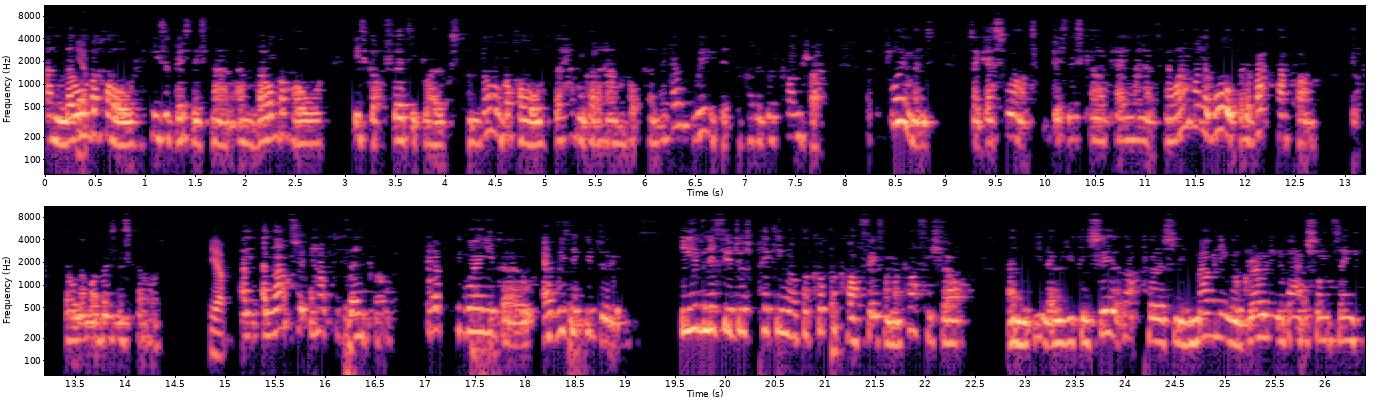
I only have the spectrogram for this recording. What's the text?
And lo yep. and behold, he's a businessman, and lo and behold, he's got 30 blokes, and lo and behold, they haven't got a handbook, and they don't read it, they've got a good contract of employment. So guess what? Business card came out. Now I'm on a walk with a backpack on. Still got my business card. Yeah. And and that's what you have to think of. Everywhere you go, everything you do, even if you're just picking up a cup of coffee from a coffee shop, and you know you can see that that person is moaning or groaning about something,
